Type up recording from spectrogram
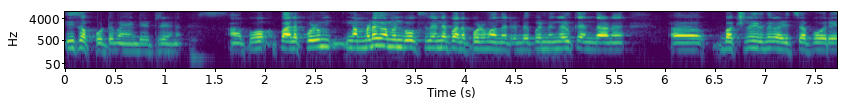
ഈ സപ്പോർട്ട് മാൻഡേറ്ററി ആണ്. അപ്പോൾ പലപ്പോഴും നമ്മുടെ കമന്റ് ബോക്സിൽ തന്നെ പലപ്പോഴും വന്നിട്ടുണ്ട്. പെണ്ണുങ്ങൾക്ക് എന്താണ് ഭക്ഷണം ഇരുന്ന് കഴിച്ചാൽ പോരെ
